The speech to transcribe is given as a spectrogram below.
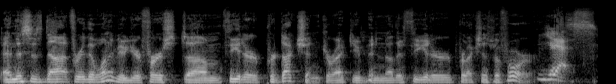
And this is not for either one of you your first um, theater production, correct? You've been in other theater productions before. Yes.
